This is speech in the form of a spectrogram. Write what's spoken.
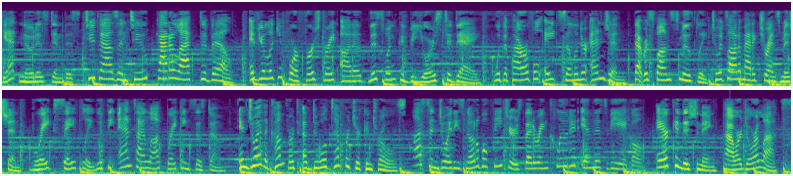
get noticed in this 2002 Cadillac DeVille. If you're looking for a first-rate auto, this one could be yours today. With a powerful eight-cylinder engine that responds smoothly to its automatic transmission, brakes safely with the anti-lock braking system. Enjoy the comfort of dual temperature controls. Plus, enjoy these notable features that are included in this vehicle. Air conditioning, power door locks,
